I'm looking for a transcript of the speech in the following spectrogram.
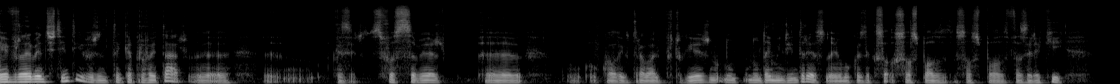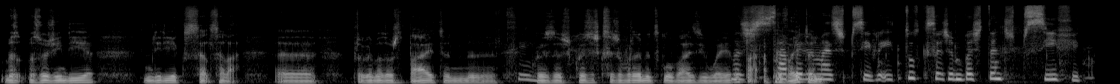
verdadeiramente distintivo. A gente tem que aproveitar. Uh, uh, quer dizer, se fosse saber. Uh, o Código de Trabalho português não, não, tem muito interesse, não é? é uma coisa que só, só, se, pode, só se pode fazer aqui. Mas, mas hoje em dia, me diria que, sei, sei lá, uh, programadores de Python, uh, coisas, coisas que sejam verdadeiramente globais e web, mas pá, aproveitem. mais específico e tudo que seja bastante específico,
